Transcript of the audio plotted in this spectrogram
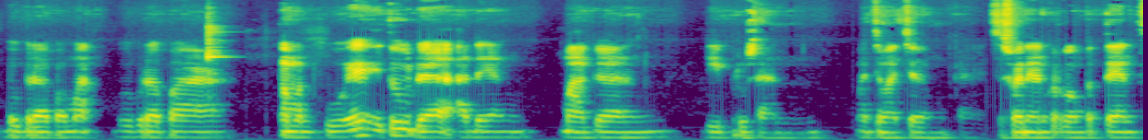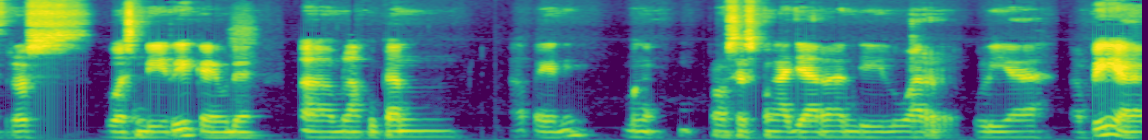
beberapa beberapa teman gue itu udah ada yang magang di perusahaan macam-macam sesuai dengan core kompeten terus gue sendiri kayak udah uh, melakukan apa ya ini proses pengajaran di luar kuliah. Tapi ya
